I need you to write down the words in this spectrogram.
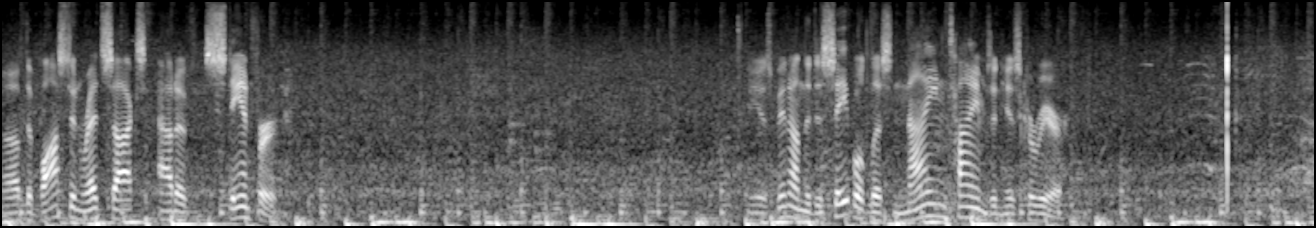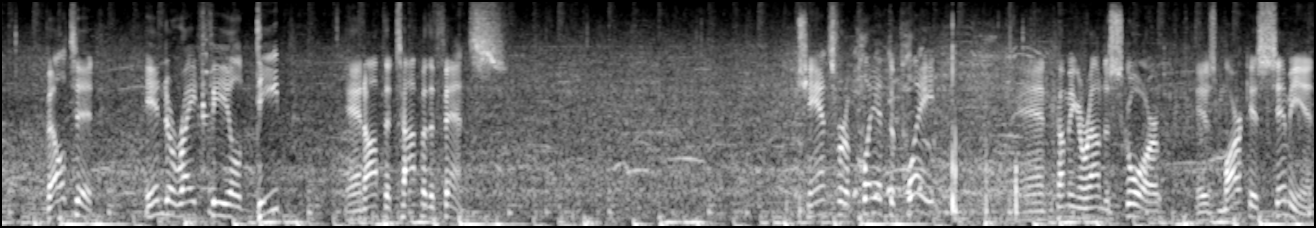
of the Boston Red Sox out of Stanford. He has been on the disabled list nine times in his career. Belted into right field deep and off the top of the fence. Chance for a play at the plate and coming around to score is Marcus Semien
